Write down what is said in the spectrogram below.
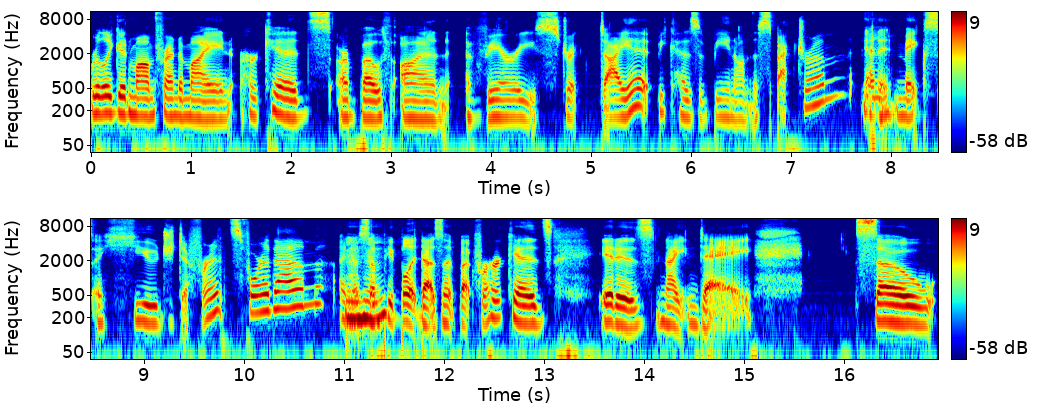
really good mom friend of mine, her kids are both on a very strict diet because of being on the spectrum and it makes a huge difference for them. I know some Mhm. people it doesn't, but for her kids it is night and day. So,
